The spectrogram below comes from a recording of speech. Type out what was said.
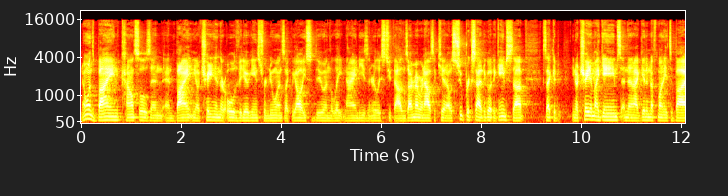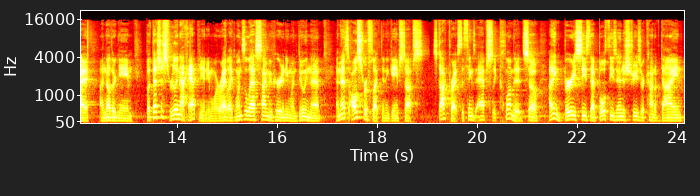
No one's buying consoles and, and buying, you know, trading in their old video games for new ones like we all used to do in the late 90s and early 2000s. I remember when I was a kid, I was super excited to go to GameStop because I could, you know, trade in my games and then I get enough money to buy another game. But that's just really not happening anymore, right? Like, when's the last time you've heard anyone doing that? And that's also reflected in GameStop's stock price. The thing's absolutely plummeted. So I think Burry sees that both these industries are kind of dying.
